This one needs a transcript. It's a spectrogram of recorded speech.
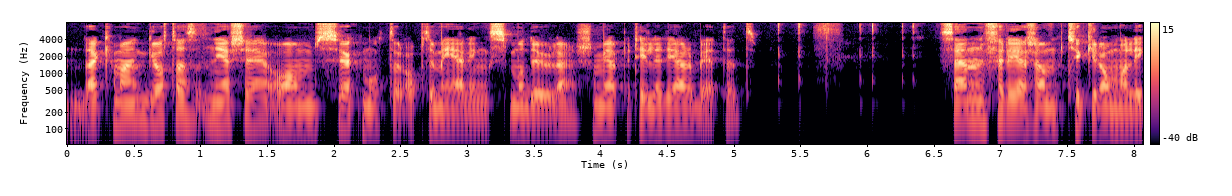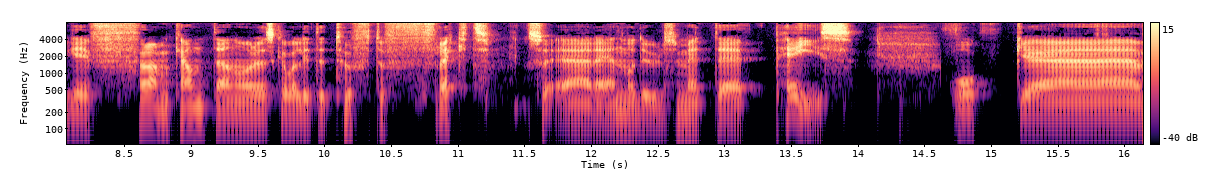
där kan man grotta ner sig om sökmotoroptimeringsmoduler som hjälper till i det arbetet. Sen för er som tycker om att ligga i framkanten och det ska vara lite tufft och fräckt så är det en modul som heter Pace. Och eh,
